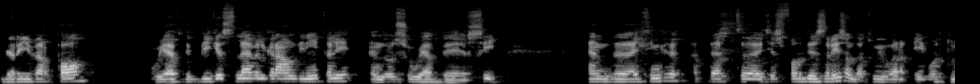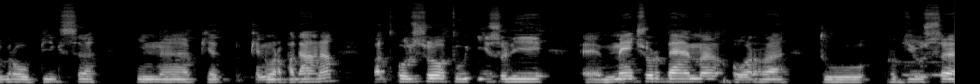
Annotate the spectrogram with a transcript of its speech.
the River Po, we have the biggest level ground in Italy, and also we have the sea. And uh, I think that it is for this reason that we were able to grow pigs in Pianura Padana but also to easily uh, measure them or uh, to produce uh,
